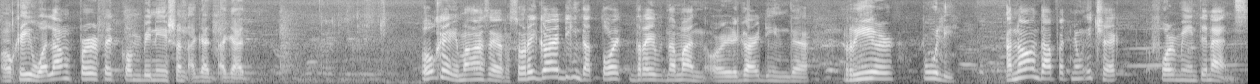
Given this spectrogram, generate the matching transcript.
Okay? Walang perfect combination agad-agad. Okay, mga sir. So regarding the torque drive naman or regarding the rear pulley, ano ang dapat nyong i-check for maintenance?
